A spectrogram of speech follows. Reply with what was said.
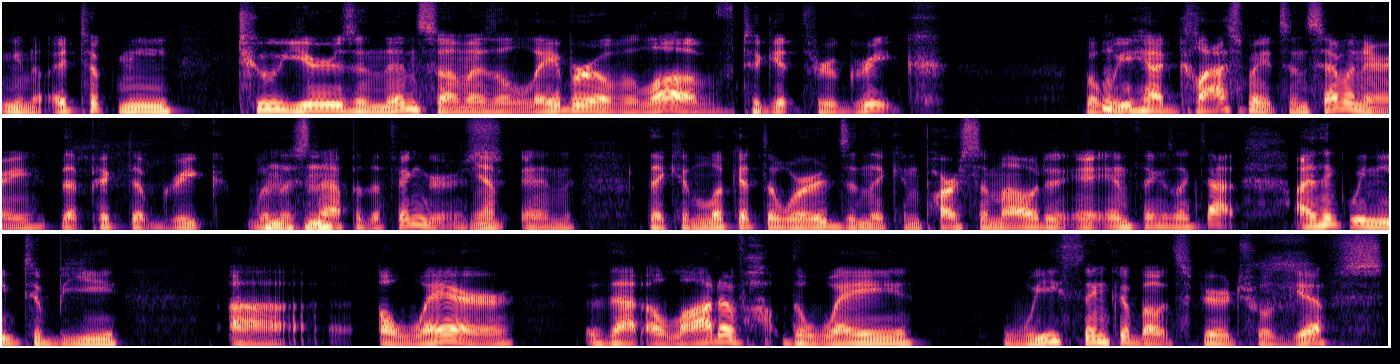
you know, it took me two years and then some as a labor of love to get through Greek. But we hmm. had classmates in seminary that picked up Greek with a mm-hmm. snap of the fingers, Yep. and they can look at the words and they can parse them out and, and things like that. I think we need to be uh, aware that a lot of the way we think about spiritual gifts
